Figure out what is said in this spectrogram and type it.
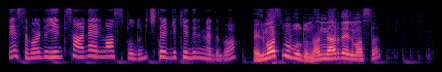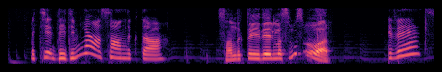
Neyse bu arada 7 tane elmas buldum. Hiç tebrik edilmedi bu. Elmas mı buldun? Hani nerede elmaslar? Eti dedim ya sandıkta. Sandıkta 7 elmasımız mı var? Evet.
